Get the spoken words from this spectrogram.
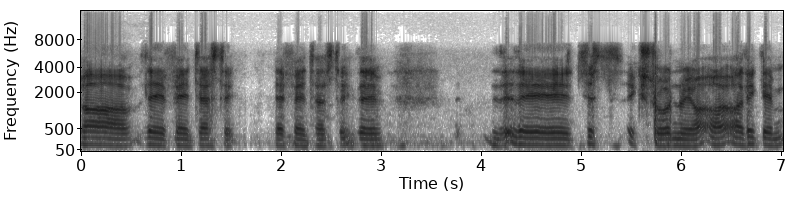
Oh, they're fantastic. They're fantastic. They're they're just extraordinary. I, I think they're,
